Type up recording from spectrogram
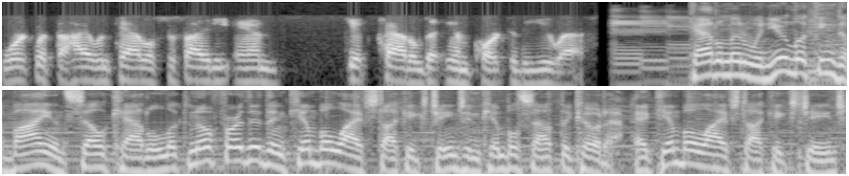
work with the Highland Cattle Society and get cattle to import to the U.S. Cattlemen, when you're looking to buy and sell cattle, look no further than Kimball Livestock Exchange in Kimball, South Dakota. At Kimball Livestock Exchange,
